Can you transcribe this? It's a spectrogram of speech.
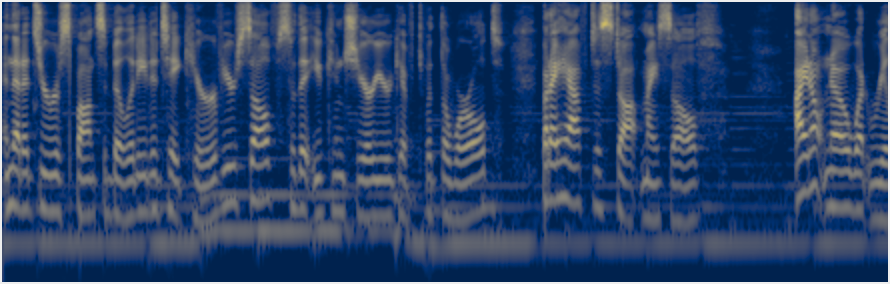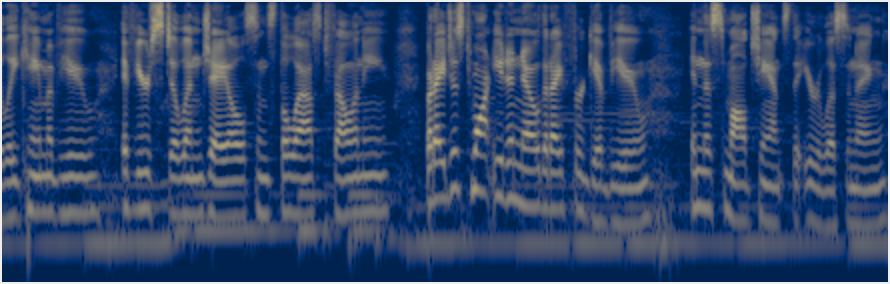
and that it's your responsibility to take care of yourself so that you can share your gift with the world. But I have to stop myself. I don't know what really came of you, if you're still in jail since the last felony, but I just want you to know that I forgive you in the small chance that you're listening.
